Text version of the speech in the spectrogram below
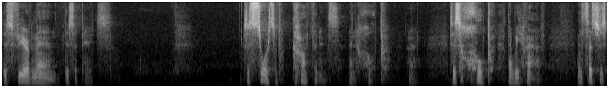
this fear of man dissipates. It's a source of confidence and hope. Right? It's this hope that we have. And such this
